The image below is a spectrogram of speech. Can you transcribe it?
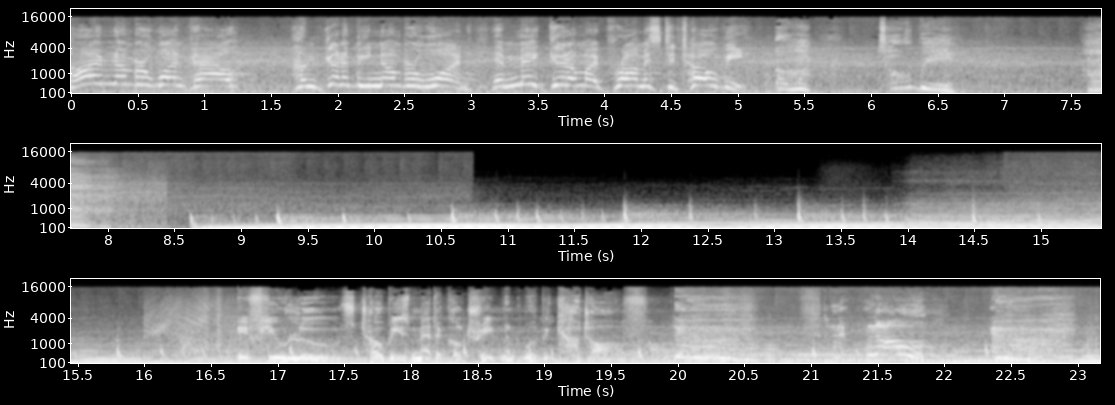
I'm number one, pal! I'm gonna be number one and make good on my promise to Toby! Uh, Toby... If you lose, Toby's medical treatment will be cut off. no!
